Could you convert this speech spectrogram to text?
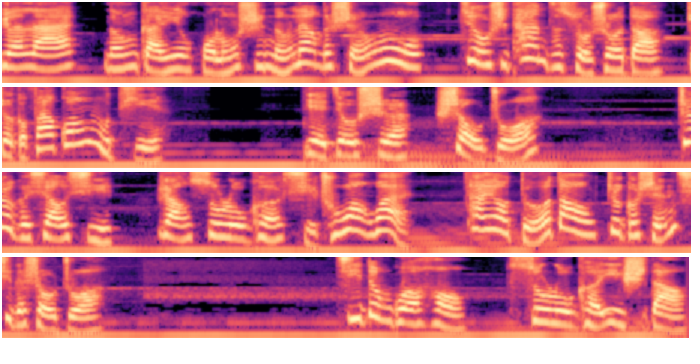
原来能感应火龙石能量的神物就是探子所说的这个发光物体，也就是手镯。这个消息让苏鲁克喜出望外，他要得到这个神奇的手镯。激动过后，苏鲁克意识到，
